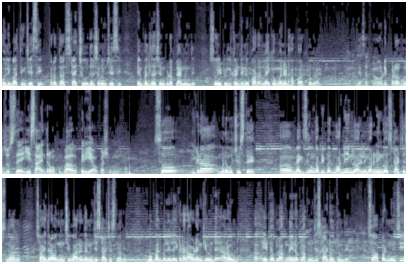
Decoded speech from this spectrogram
హోలీ బాతింగ్ చేసి తర్వాత స్టాచ్యూ దర్శనం చేసి టెంపుల్ దర్శనం కూడా ప్లాన్ ఉంది. So it will continue for like one and half hour programme sir crowd ఇప్పటివరకు చూస్తే ఈ సాయంత్రం బాగా పెరిగే అవకాశం ఉంది. సో ఇక్కడ మనము చూస్తే మ్యాక్సిమంగా పీపుల్ మార్నింగ్లో ఎర్లీ మార్నింగ్ స్టార్ట్ చేస్తున్నారు. సో హైదరాబాద్ నుంచి వారంగల్ నుంచి స్టార్ట్ చేస్తున్నారు. భోపాల్పల్లిలో ఇక్కడ రావడానికి ఉంటే around eight o'clock nine o'clock నుంచి స్టార్ట్ అవుతుంది. సో అప్పటి నుంచి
